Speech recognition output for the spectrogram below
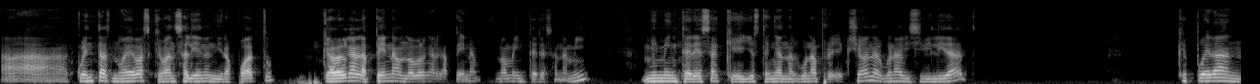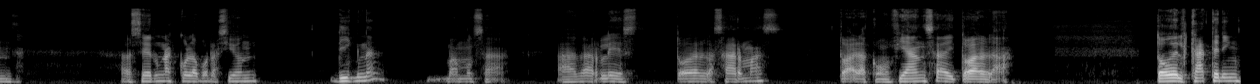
a cuentas nuevas que van saliendo en Irapuato, que valgan la pena o no valgan la pena, pues no me interesan a mí. A mí me interesa que ellos tengan alguna proyección, alguna visibilidad, que puedan hacer una colaboración digna. Vamos a, a darles todas las armas, toda la confianza y toda la todo el catering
